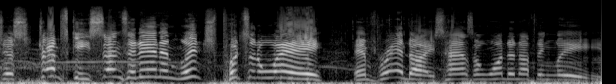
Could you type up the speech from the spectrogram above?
Jastrzemski sends it in and Lynch puts it away, and Brandeis has a one to nothing lead.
